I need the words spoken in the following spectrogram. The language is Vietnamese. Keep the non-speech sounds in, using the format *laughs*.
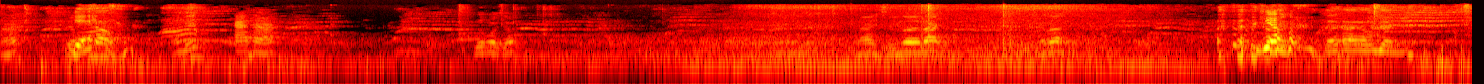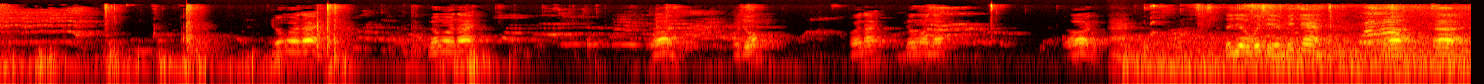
hả? Mít Dạ. không? Ăn mít ăn hả? Đưa ngồi xuống này chị ngồi lên đây ngồi đây đây hai ông dành. Đưa ngồi đây. Đưa ngồi đây rồi, ngồi xuống. Ngồi đây, đưa ngồi đây. Rồi. À vô giờ với chị em biết nha. À à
